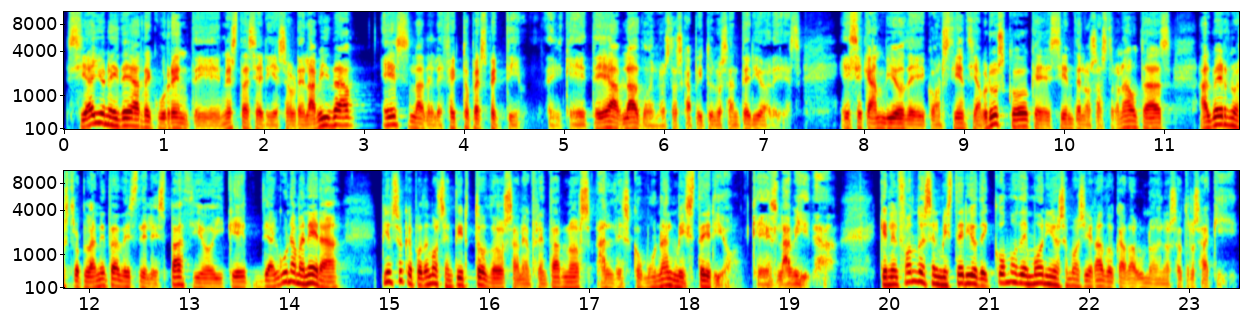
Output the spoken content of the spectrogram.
Si hay una idea recurrente en esta serie sobre la vida, es la del efecto perspectiva del que te he hablado en los dos capítulos anteriores. Ese cambio de conciencia brusco que sienten los astronautas al ver nuestro planeta desde el espacio y que, de alguna manera, pienso que podemos sentir todos al enfrentarnos al descomunal misterio que es la vida, que en el fondo es el misterio de cómo demonios hemos llegado cada uno de nosotros aquí.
